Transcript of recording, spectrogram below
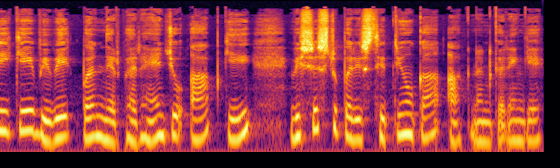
के विवेक पर निर्भर हैं, जो आपकी विशिष्ट परिस्थितियों का आकलन करेंगे।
